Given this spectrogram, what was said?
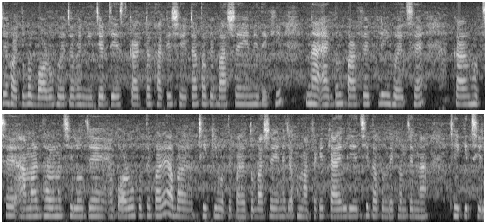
যে হয়তো বা বড় হয়ে যাবে, নিচের যে স্কার্টটা থাকে সেটা, তবে বাসায় এনে দেখি, না, একদম পারফেক্টলি হয়েছে। কারণ হচ্ছে আমার ধারণা ছিল যে বড় হতে পারে, আবার ঠিকই হতে পারে। তো বাসায় এনে যখন মাত্রাকে ট্রায়াল দিয়েছি, তখন দেখলাম যে না, ঠিকই ছিল।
